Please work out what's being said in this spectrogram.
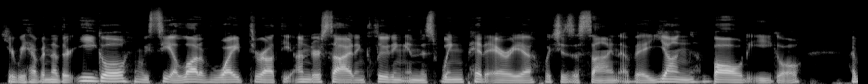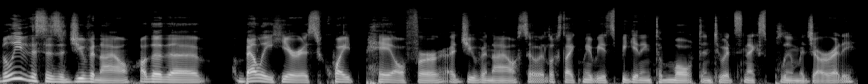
Here we have another eagle, and we see a lot of white throughout the underside, including in this wing pit area, which is a sign of a young bald eagle. I believe this is a juvenile, although the belly here is quite pale for a juvenile, so it looks like maybe it's beginning to molt into its next plumage already.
